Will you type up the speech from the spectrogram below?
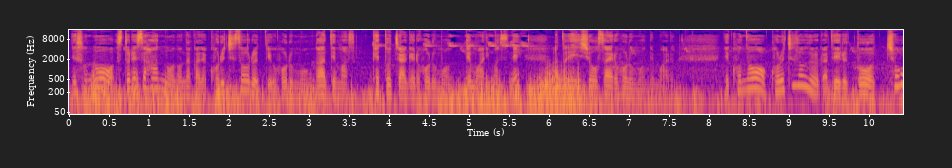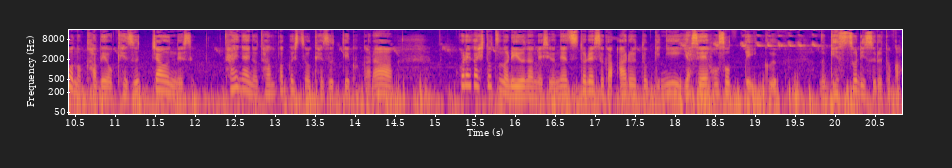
でそのストレス反応の中でコルチソールっていうホルモンが出ます。血糖値上げるホルモンでもありますね。あと炎症を抑えるホルモンでもある。でこのコルチゾールが出ると腸の壁を削っちゃうんです。体内のタンパク質を削っていくからこれが一つの理由なんですよね。ストレスがある時に痩せ細っていく。げっそりするとか。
